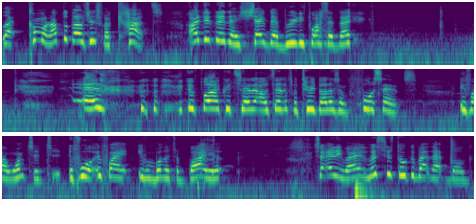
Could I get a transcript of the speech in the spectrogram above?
Like, come on, I thought that was just for cats. I didn't know they shave their booty twice a day. and if I could sell it, I would sell it for two dollars and four cents. If I wanted to, if well, if I even bothered to buy it. So anyway, let's just talk about that dog.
